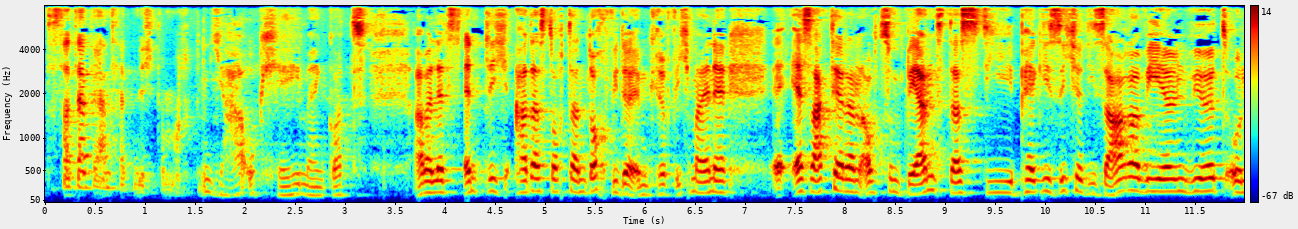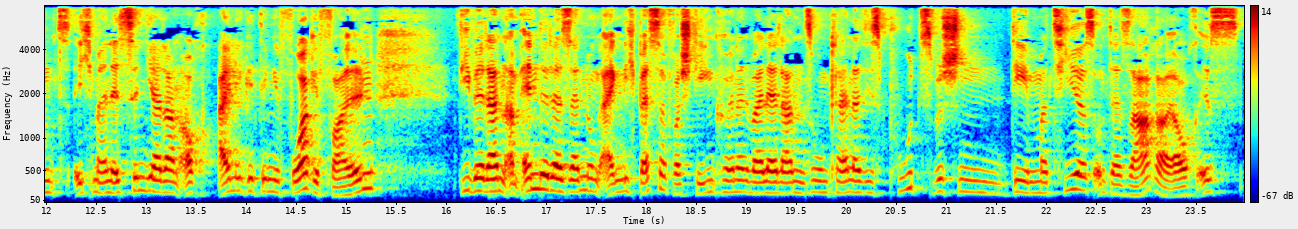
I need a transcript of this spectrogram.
Das hat der Bernd halt nicht gemacht. Ja, okay, mein Gott. Aber letztendlich hat er es doch dann doch wieder im Griff. Ich meine, er sagt ja dann auch zum Bernd, dass die Peggy sicher die Sarah wählen wird. Und ich meine, es sind ja dann auch einige Dinge vorgefallen, die wir dann am Ende der Sendung eigentlich besser verstehen können, weil er dann so ein kleiner Disput zwischen dem Matthias und der Sarah auch ist,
